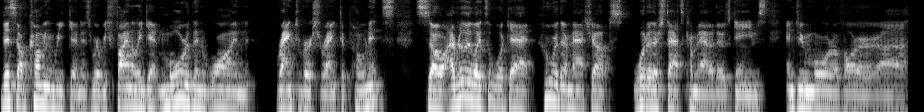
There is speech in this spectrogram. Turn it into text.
this upcoming weekend is where we finally get more than one ranked versus ranked opponents. So I really like to look at who are their matchups, what are their stats coming out of those games, and do more of our uh,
